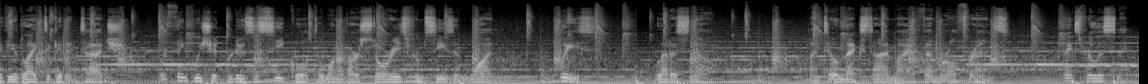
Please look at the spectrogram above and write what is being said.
if you'd like to get in touch or think we should produce a sequel to one of our stories from season one, please let us know. Until next time, my ephemeral friends, thanks for listening.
